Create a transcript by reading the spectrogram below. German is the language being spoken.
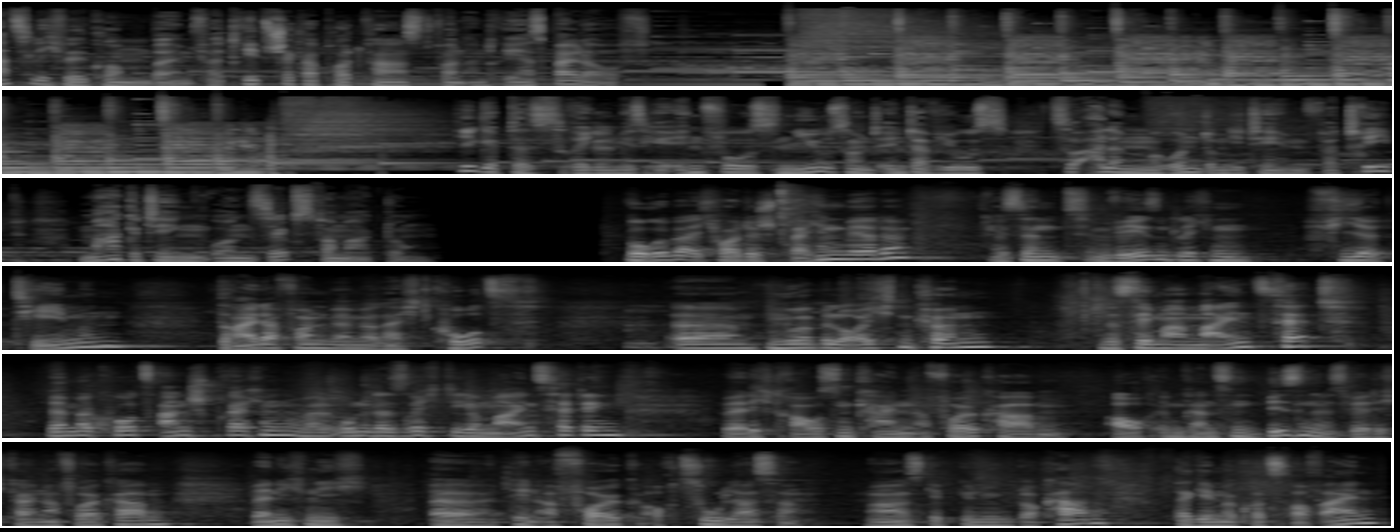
Herzlich willkommen beim Vertriebschecker Podcast von Andreas Baldauf. Hier gibt es regelmäßige Infos, News und Interviews zu allem rund um die Themen Vertrieb, Marketing und Selbstvermarktung. Worüber ich heute sprechen werde, es sind im Wesentlichen vier Themen. Drei davon werden wir recht kurz äh, nur beleuchten können. Das Thema Mindset werden wir kurz ansprechen, weil ohne das richtige Mindsetting werde ich draußen keinen Erfolg haben. Auch im ganzen Business werde ich keinen Erfolg haben, wenn ich nicht äh, den Erfolg auch zulasse. Ja, es gibt genügend Blockaden, da gehen wir kurz drauf ein.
